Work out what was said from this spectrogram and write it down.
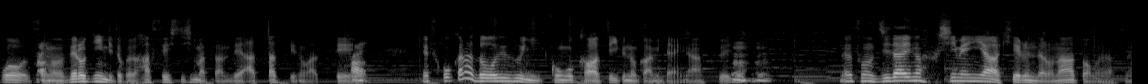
こそのゼロ金利とかが発生してしまったんであったっていうのがあって、はいでそこからどういうふうに今後変わっていくのかみたいな、でうんうんでその時代の節目には来てるんだろうなと思いますね。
